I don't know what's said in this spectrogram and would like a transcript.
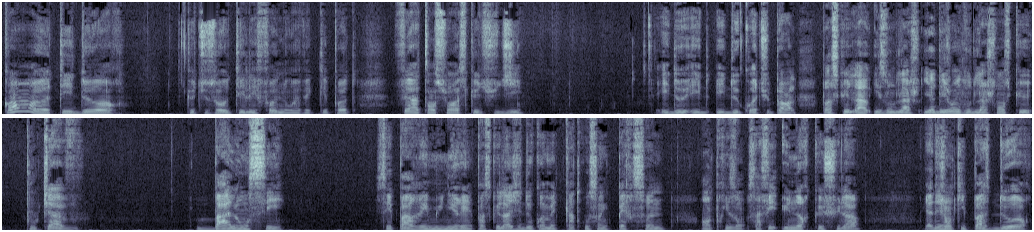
Quand tu es dehors que tu sois au téléphone ou avec tes potes, fais attention à ce que tu dis et de, et, de quoi tu parles. Parce que là, ils ont de la, il y a des gens, ils ont de la chance que Poucave, balancer, c'est pas rémunéré. Parce que là, j'ai de quoi mettre 4 ou 5 personnes en prison. Ça fait une heure que je suis là. Il y a des gens qui passent dehors,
